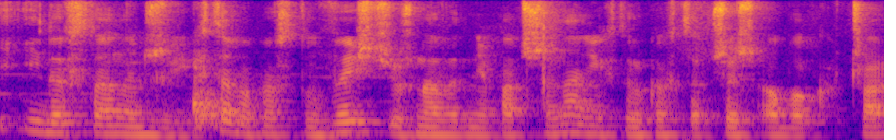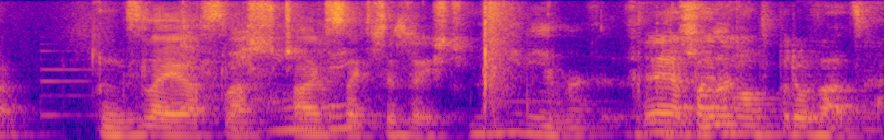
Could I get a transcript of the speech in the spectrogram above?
I idę w stronę drzwi. Chcę po prostu wyjść, już nawet nie patrzę na nich, tylko chcę przejść obok Char- Kingsleya slash Charlesa i chcę wyjść. Nie wiem. To ja panią odprowadzę.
